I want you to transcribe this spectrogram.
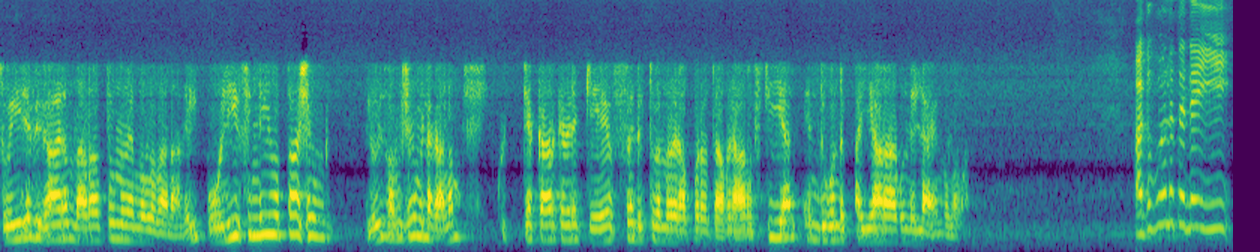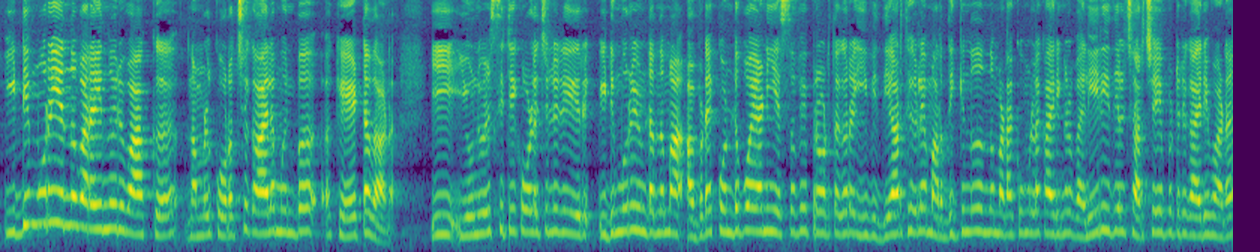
സ്വൈര്യവിഹാരം നടത്തുന്നു എന്നുള്ളതാണ്. അതിൽ പോലീസിന്റെയും ഒത്താശയുണ്ട്. ഒരു സംശയവുമില്ല കാരണം കുറ്റക്കാർക്കെതിരെ കേസെടുത്തു എന്നതിനപ്പുറത്ത് അവർ അറസ്റ്റ് ചെയ്യാൻ എന്തുകൊണ്ട് തയ്യാറാകുന്നില്ല എന്നുള്ളതാണ്. അതുപോലെ തന്നെ ഈ ഇടിമുറി എന്ന് പറയുന്ന ഒരു വാക്ക് നമ്മൾ കുറച്ചു കാലം മുൻപ് കേട്ടതാണ്. ഈ യൂണിവേഴ്സിറ്റി കോളേജിൽ ഒരു ഇടിമുറി ഉണ്ടെന്നും അവിടെ കൊണ്ടുപോയാണ് ഈ എസ് എഫ് ഐ പ്രവർത്തകർ ഈ വിദ്യാർത്ഥികളെ മർദ്ദിക്കുന്നതെന്നും അടക്കമുള്ള കാര്യങ്ങൾ വലിയ രീതിയിൽ ചർച്ച ചെയ്യപ്പെട്ടൊരു കാര്യമാണ്.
